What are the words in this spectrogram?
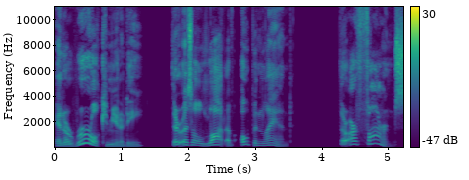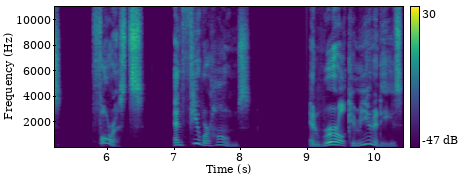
In a rural community, there is a lot of open land. There are farms, forests, and fewer homes. In rural communities,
